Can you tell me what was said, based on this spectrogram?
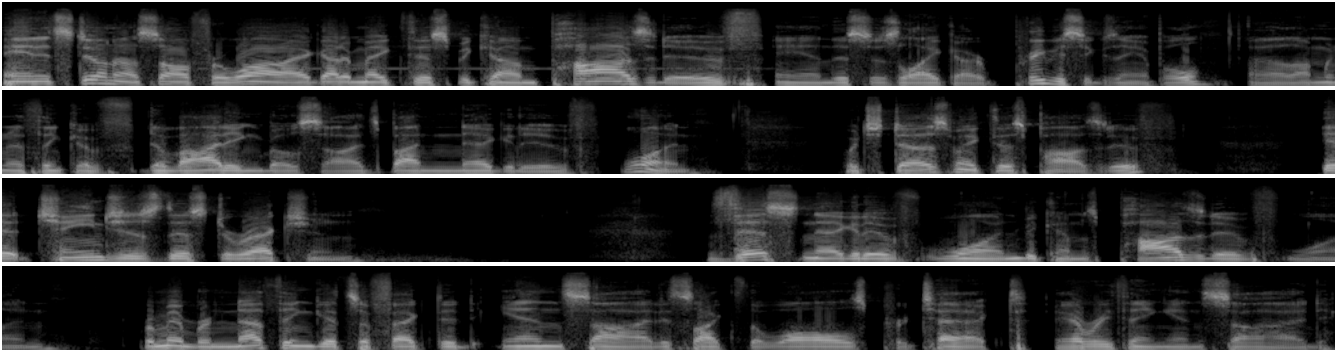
and it's still not solved for y. I got to make this become positive, and this is like our previous example. Uh, I'm going to think of dividing both sides by negative 1, which does make this positive. It changes this direction. This negative 1 becomes positive 1. Remember, nothing gets affected inside. It's like the walls protect everything inside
